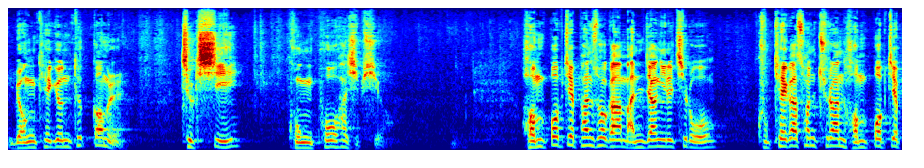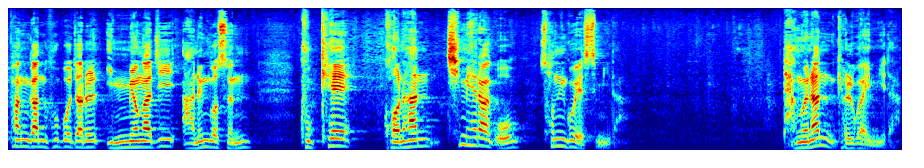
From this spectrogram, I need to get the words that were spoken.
명태균 특검을 즉시 공포하십시오. 헌법재판소가 만장일치로 국회가 선출한 헌법재판관 후보자를 임명하지 않은 것은 국회 권한 침해라고 선고했습니다. 당연한 결과입니다.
